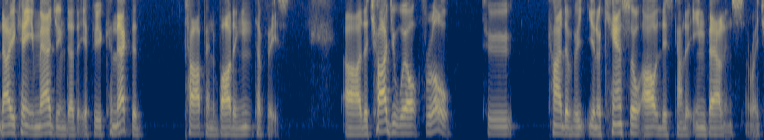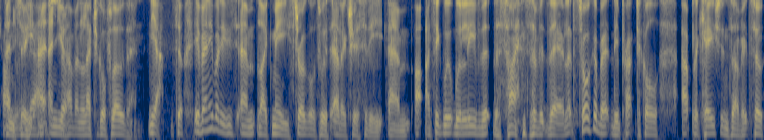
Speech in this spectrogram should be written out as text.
Now you can imagine that if you connect the top and bottom interface, uh, the charge will flow to kind of you know cancel out this kind of imbalance, right Charge And so, he, imbalance. and you So- have an electrical flow then. Yeah. So, if anybody's um, like me struggles with electricity, um, I I think we'll, we'll leave the, the science of it there. Let's talk about the practical applications of it. So,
